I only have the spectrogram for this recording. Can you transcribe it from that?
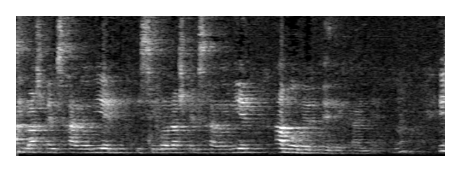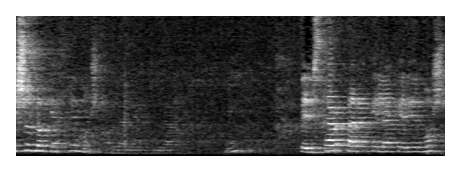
si lo has pensado bien y si no lo has pensado bien, a moverte de calle. Eso es lo que hacemos con la lectura. Pensar para qué la queremos,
